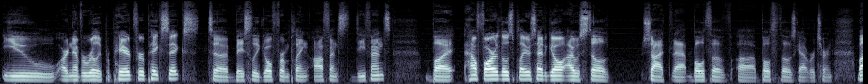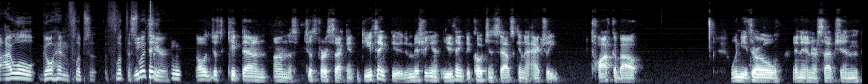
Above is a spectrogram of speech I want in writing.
you are never really prepared for a pick six to basically go from playing offense to defense. But how far those players had to go, I was still shocked that both of uh, both of those got returned. But I will go ahead and flip flip the switch think, here. I'll just keep that on, on this just for a second. Do you think the, the Michigan? You think the coaching staff's going to actually talk about when you throw an interception?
